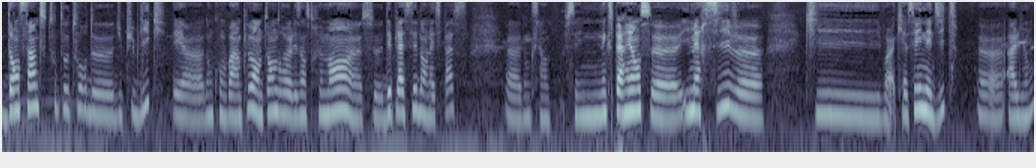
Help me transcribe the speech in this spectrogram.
d'enceintes tout autour de, du public. Et euh, donc on va un peu entendre les instruments se déplacer dans l'espace. donc c'est une expérience immersive qui, voilà, qui est assez inédite. Euh, à Lyon,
